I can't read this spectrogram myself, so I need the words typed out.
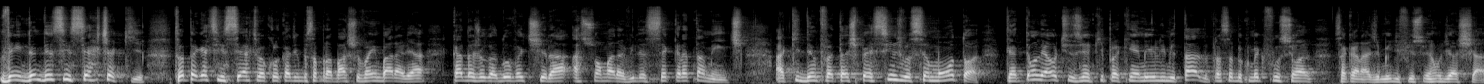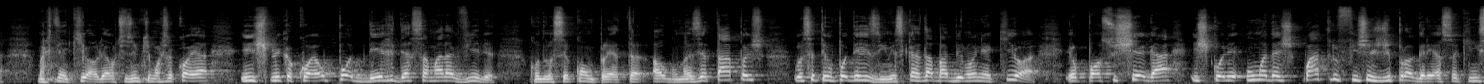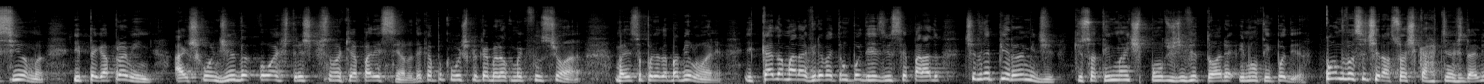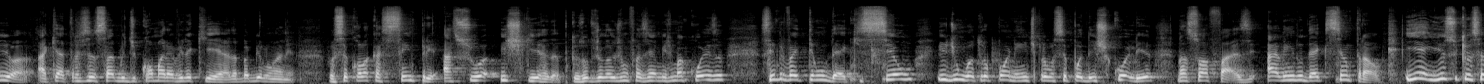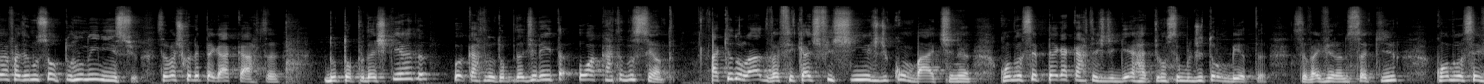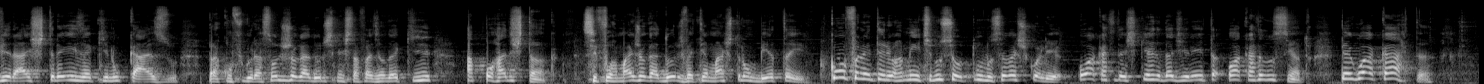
vem dentro desse insert aqui. Tu vai pegar esse insert, vai colocar de cabeça para baixo, vai embaralhar. Cada jogador vai tirar a sua maravilha secretamente. Aqui dentro vai estar as pecinhas, você monta, ó. Tem até um layoutzinho aqui para quem é meio limitado, para saber como é que funciona. Sacanagem, é meio difícil mesmo de achar. Mas tem aqui, ó, o layoutzinho que mostra qual é e explica qual é o poder dessa maravilha. Quando você completa algumas etapas, você tem um poderzinho. Nesse caso da Babilônia aqui, ó, eu posso chegar escolher uma das quatro fichas de progresso aqui em cima e pegar para mim a escondida ou as três que estão aqui aparecendo. Daqui a pouco eu vou explicar melhor como é que funciona. Mas esse é o poder da Babilônia. E cada maravilha vai ter um poderzinho separado, tirando a pirâmide, que só tem mais pontos de vitória e não tem poder. Quando você tirar suas cartinhas dali, ó, aqui atrás você sabe de qual maravilha que é, da Babilônia. Você coloca sempre a sua esquerda, porque os outros jogadores vão fazer a mesma coisa. Sempre vai ter ter um deck seu e de um outro oponente para você poder escolher na sua fase, além do deck central. E é isso que você vai fazer no seu turno no início. Você vai escolher pegar a carta do topo da esquerda, ou a carta do topo da direita, ou a carta do centro. Aqui do lado vai ficar as fichinhas de combate, né? Quando você pega cartas de guerra, tem um símbolo de trombeta. Você vai virando isso aqui. Quando você virar as três aqui, no caso, para a configuração de jogadores que a gente está fazendo aqui, a porrada estanca. Se for mais jogadores, vai ter mais trombeta aí. Como eu falei anteriormente, no seu turno você vai escolher ou a carta da esquerda, da direita ou a carta do centro. Pegou a carta,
